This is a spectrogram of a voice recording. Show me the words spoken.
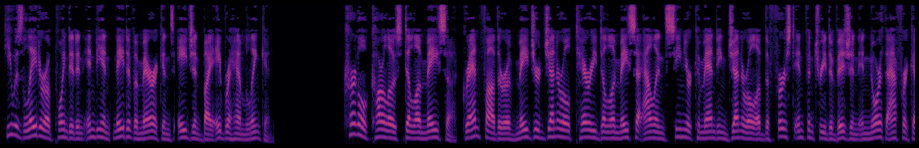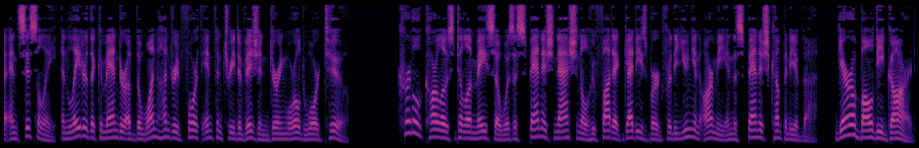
He was later appointed an Indian Native Americans agent by Abraham Lincoln. Colonel Carlos de la Mesa, grandfather of Major General Terry de la Mesa Allen Sr. commanding general of the 1st Infantry Division in North Africa and Sicily, and later the commander of the 104th Infantry Division during World War II. Colonel Carlos de la Mesa was a Spanish national who fought at Gettysburg for the Union Army in the Spanish company of the Garibaldi Guard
